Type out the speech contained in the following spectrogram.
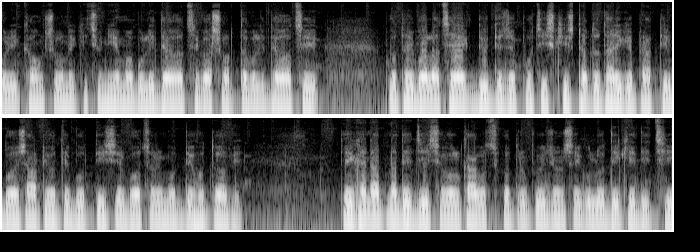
পরীক্ষা অংশগ্রহণের কিছু নিয়মাবলী দেওয়া আছে বা শর্তাবলী দেওয়া আছে। প্রথমে বলা আছে এক, দুই দু হাজার পঁচিশ খ্রিস্টাব্দ তারিখে প্রার্থীর বয়স আঠেরো হতে বত্রিশের বছরের মধ্যে হতে হবে। তো এখানে আপনাদের যে সকল কাগজপত্র প্রয়োজন সেগুলো দেখিয়ে দিচ্ছি।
